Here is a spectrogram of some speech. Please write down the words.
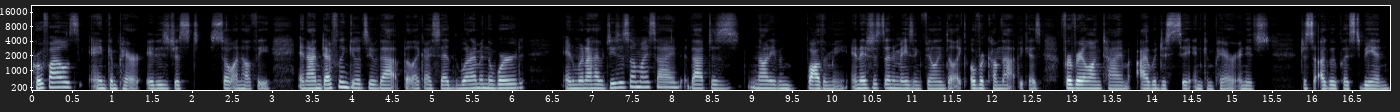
profiles and compare. It is just so unhealthy and i'm definitely guilty of that but like i said when i'm in the word and when i have jesus on my side that does not even bother me and it's just an amazing feeling to like overcome that because for a very long time i would just sit and compare and it's just an ugly place to be in.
